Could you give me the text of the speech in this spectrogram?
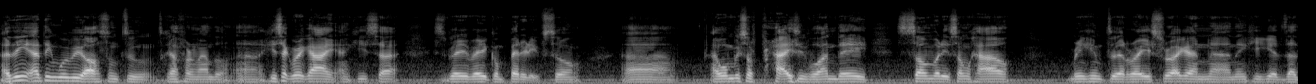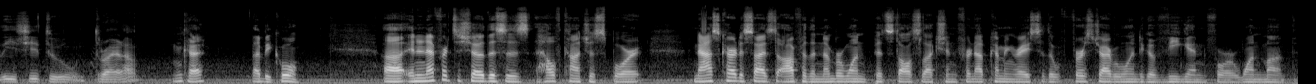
I think I think it would be awesome to, to have Fernando. Uh, he's a great guy and he's uh, he's very very competitive. So uh, I won't be surprised if one day somebody somehow bring him to the racetrack and uh, then he gets that easy to try it out. Okay, That'd be cool. Uh, in an effort to show this is health conscious sport, NASCAR decides to offer the number one pit stall selection for an upcoming race to the first driver willing to go vegan for one month.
